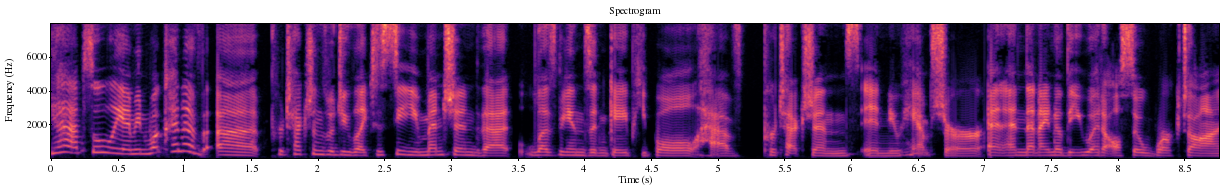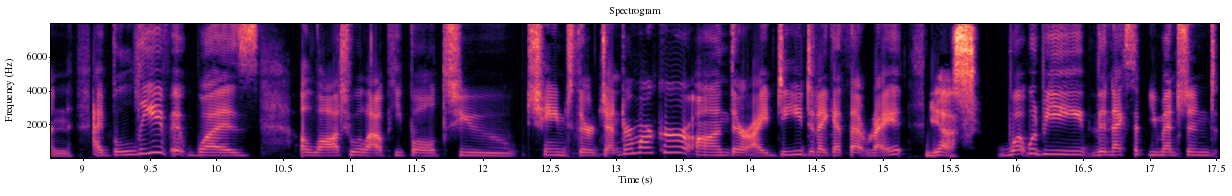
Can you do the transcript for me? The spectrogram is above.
Yeah, absolutely. I mean, what kind of uh, protections would you like to see? You mentioned that lesbians and gay people have protections in New Hampshire. And, and then I know that you had also worked on, I believe it was a law to allow people to change their gender marker on their ID. Did I get that right? Yes. What would be the next step? You mentioned,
